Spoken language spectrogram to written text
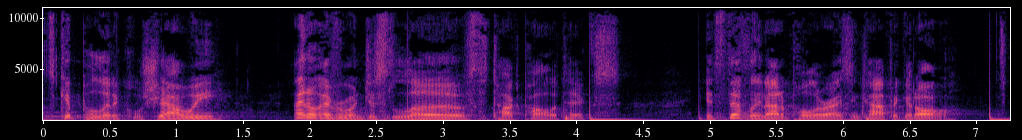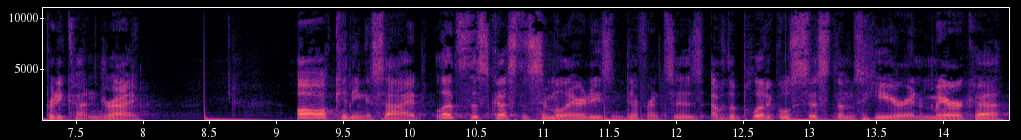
Let's get political, shall we? I know everyone just loves to talk politics. It's definitely not a polarizing topic at all. It's pretty cut and dry. All kidding aside, let's discuss the similarities and differences of the political systems here in America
